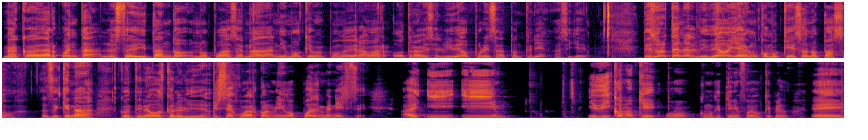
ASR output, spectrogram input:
Me acabo de dar cuenta, lo estoy editando, no puedo hacer nada, ni modo que me ponga a grabar otra vez el video por esa tontería. Así que disfruten el video y hagan como que eso no pasó. Así que nada, continuemos con el video. Irse a jugar conmigo, pueden venirse. y, y, y di como que, oh, como que tiene fuego, qué pedo. Eh,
